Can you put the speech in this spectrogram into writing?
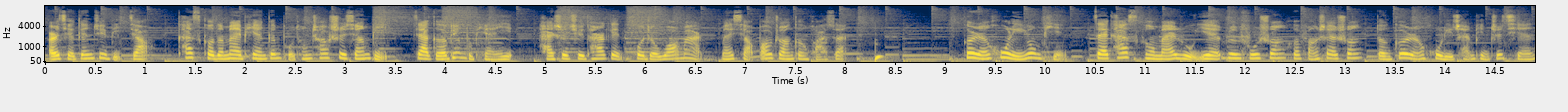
而且根据比较，Costco 的麦片跟普通超市相比，价格并不便宜，还是去 Target 或者 Walmart 买小包装更划算。个人护理用品，在 Costco 买乳液、润肤霜和防晒霜等个人护理产品之前，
